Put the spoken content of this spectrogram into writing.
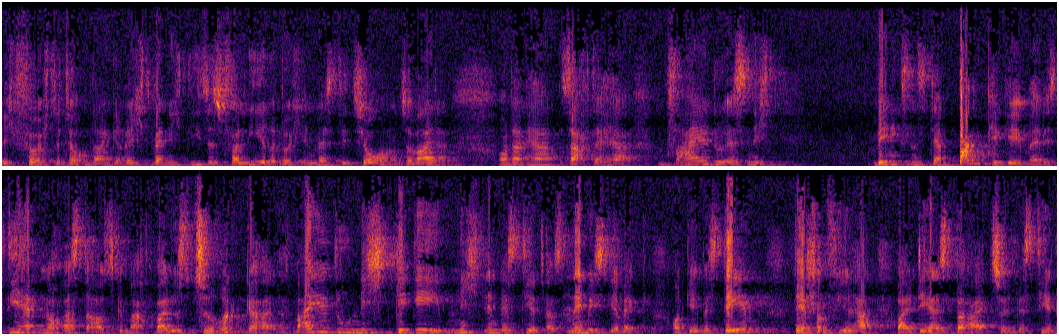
ich fürchtete um dein Gericht, wenn ich dieses verliere durch Investitionen und so weiter. Und dann Herr, sagte Herr, weil du es nicht wenigstens der Bank gegeben hättest, die hätten noch was daraus gemacht, weil du es zurückgehalten hast, weil du nicht gegeben, nicht investiert hast, nehme ich es dir weg und gebe es dem, der schon viel hat, weil der ist bereit zu investieren.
